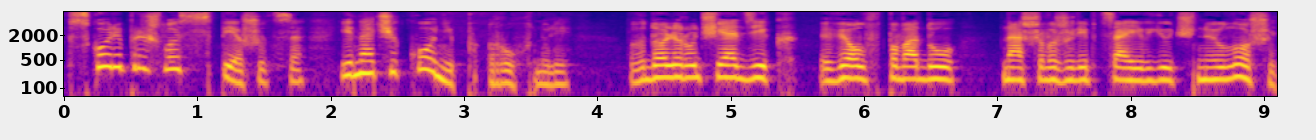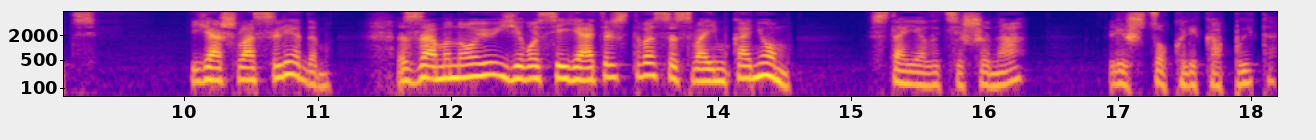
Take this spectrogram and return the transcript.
вскоре пришлось спешиться, иначе кони б рухнули. Вдоль ручья Дик вел в поводу нашего жеребца и вьючную лошадь. Я шла следом. За мною его сиятельство со своим конем. Стояла тишина, лишь цокали копыта.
